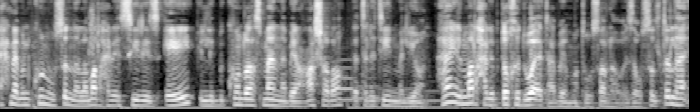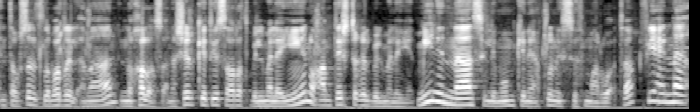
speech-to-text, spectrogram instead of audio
إحنا بنكون وصلنا لمرحلة series A اللي بيكون راس مالنا بين 10 ل 30 مليون. هاي المرحلة بتاخذ وقت عبين ما توصلها. وإذا وصلت لها أنت وصلت لبر الأمان إنه خلص أنا شركتي صارت بالملايين وعم تشتغل بالملايين. مين الناس اللي ممكن يعطوني استثمار وقتها؟ في عندنا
